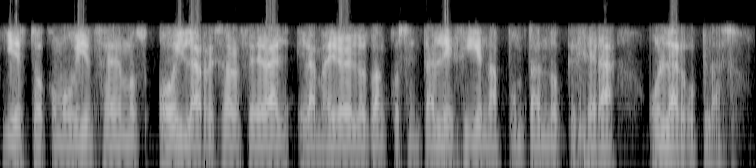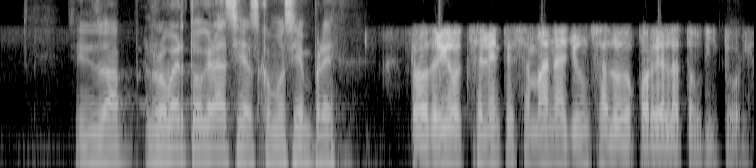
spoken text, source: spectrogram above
y esto, como bien sabemos, hoy la Reserva Federal y la mayoría de los bancos centrales siguen apuntando que será un largo plazo. Sin duda. Roberto, gracias como siempre. Rodrigo, excelente semana y un saludo cordial a tu auditorio.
